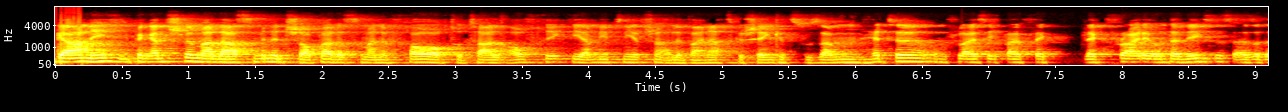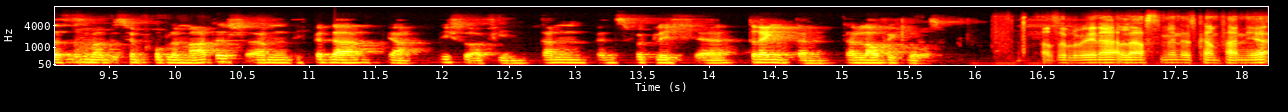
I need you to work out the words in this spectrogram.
gar nicht. Ich bin ganz schlimmer Last-Minute-Shopper, dass meine Frau auch total aufregt, die am liebsten jetzt schon alle Weihnachtsgeschenke zusammen hätte und fleißig bei Black Friday unterwegs ist. Also das ist immer ein bisschen problematisch. Ähm, ich bin da ja nicht so affin. Dann, wenn es wirklich äh, drängt, dann, dann laufe ich los. Also Lorena Last-Minute-Kampagne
